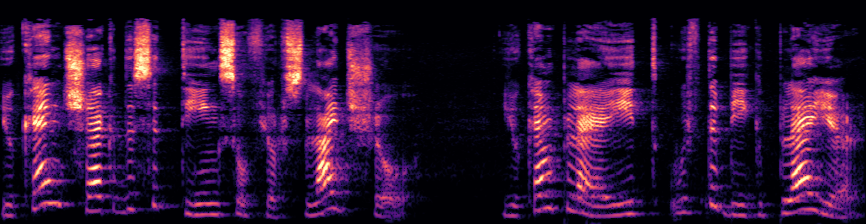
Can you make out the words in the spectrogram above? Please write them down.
you can check the settings of your slideshow. You can play it with the big player.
